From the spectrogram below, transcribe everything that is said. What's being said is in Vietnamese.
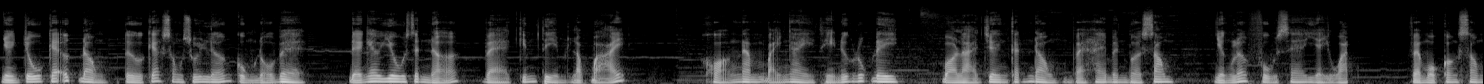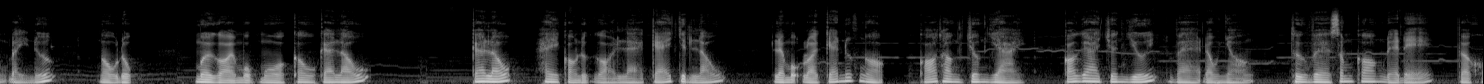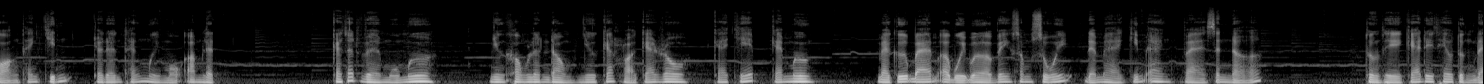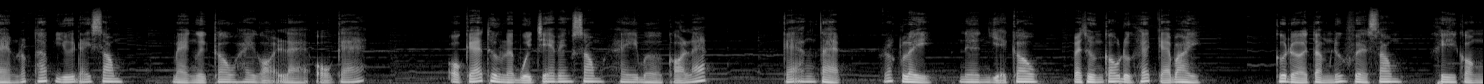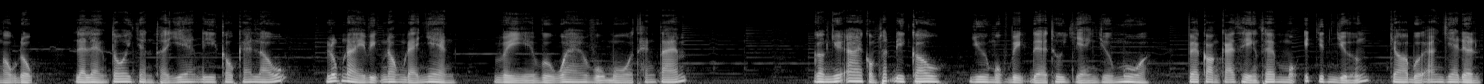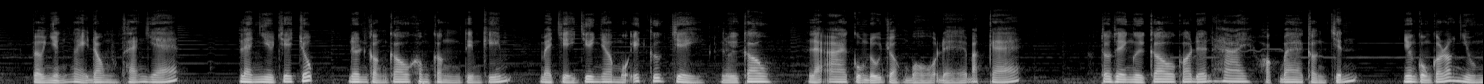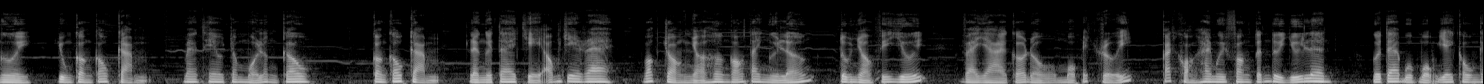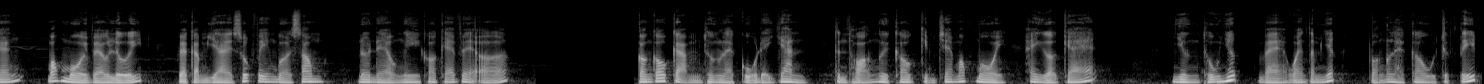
Những chú cá ức đồng từ các sông suối lớn cùng đổ về để nghêu du sinh nở và kiếm tìm lọc bãi. Khoảng 5-7 ngày thì nước rút đi, bỏ lại trên cánh đồng và hai bên bờ sông những lớp phù xe dày hoạch và một con sông đầy nước, ngầu đục, mời gọi một mùa câu cá lấu. Cá lấu hay còn được gọi là cá chình lấu là một loại cá nước ngọt có thân chân dài, có gai trên dưới và đầu nhọn, thường về sông con để đẻ vào khoảng tháng 9 cho đến tháng 11 âm lịch. Cá thích về mùa mưa, nhưng không lên đồng như các loại cá rô, cá chép, cá mương, mà cứ bám ở bụi bờ ven sông suối để mà kiếm ăn và sinh nở. Thường thì cá đi theo từng đàn rất thấp dưới đáy sông, mà người câu hay gọi là ổ cá. Ổ cá thường là bụi tre ven sông hay bờ cỏ lát. Cá ăn tạp, rất lì nên dễ câu và thường câu được hết cả bầy. Cứ đợi tầm nước về xong khi còn ngầu đục lại làng tôi dành thời gian đi câu cá lấu. Lúc này việc Nông đã nhàn vì vừa qua vụ mùa tháng 8. Gần như ai cũng thích đi câu như một việc để thư giãn giữa mùa và còn cải thiện thêm một ít dinh dưỡng cho bữa ăn gia đình vào những ngày đông tháng giá. Là nhiều che chúc nên cần câu không cần tìm kiếm mà chỉ chia nhau một ít cước chì, lưỡi câu là ai cũng đủ trọn bộ để bắt cá. Thường thì người câu có đến 2 hoặc 3 cần chính nhưng cũng có rất nhiều người dùng cần câu cặm mang theo trong mỗi lần câu. Cần câu cặm là người ta chẻ ống che ra, vót tròn nhỏ hơn ngón tay người lớn, tung nhọn phía dưới và dài cỡ độ 1 mét rưỡi, cách khoảng 20 phân tính từ dưới lên. Người ta buộc một dây câu ngắn, móc mồi vào lưỡi và cầm dài suốt ven bờ sông, nơi nào nghi có cá về ở. Còn câu cặm thường là cụ để dành, thỉnh thoảng người câu kiểm tra móc mồi hay gỡ cá. Nhưng thú nhất và quan tâm nhất vẫn là câu trực tiếp.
